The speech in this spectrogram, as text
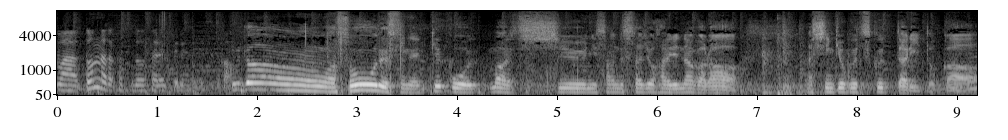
はどんな活動されてるんですか？普段はそうですね。結構まあ週23でスタジオ入りながら新曲作ったりとか、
